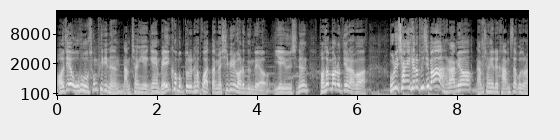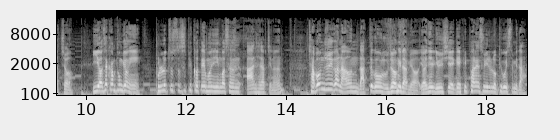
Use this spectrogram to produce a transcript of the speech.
어제 오후 송 PD는 남창희에게 메이커 목도리를 하고 왔다며 시비를 걸었는데요. 이에 윤 씨는 버선발로 뛰어나와 우리 창희 괴롭히지 마! 라며 남창희를 감싸고 돌았죠. 이 어색한 풍경이 블루투스 스피커 때문인 것은 안 제작진은 자본주의가 낳은 낯뜨거운 우정이라며 연일 윤 씨에게 비판의 수위를 높이고 있습니다.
